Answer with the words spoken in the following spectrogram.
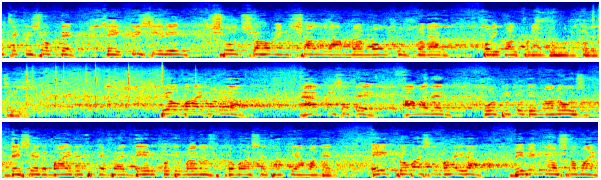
আছে কৃষকদের, সেই কৃষি ঋণ সুদ সহ ইনশাল্লাহ আমরা মৌকুফ করার পরিকল্পনা গ্রহণ করেছি। প্রিয় ভাই বোনেরা একই সাথে আমাদের কোটি কোটি মানুষ, দেশের বাইরে থেকে প্রায় দেড় কোটি মানুষ প্রবাসে থাকে আমাদের। এই প্রবাসী ভাইরা বিভিন্ন সময়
